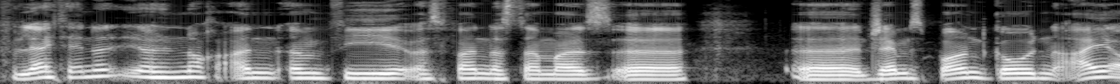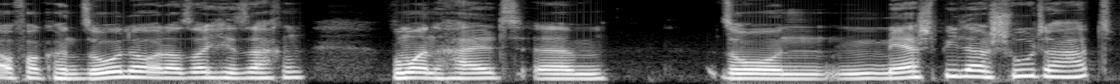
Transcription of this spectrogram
vielleicht erinnert ihr euch noch an irgendwie, was waren das damals, äh, äh, James Bond, Golden Eye auf der Konsole oder solche Sachen, wo man halt ähm, so einen Mehrspieler-Shooter hat.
